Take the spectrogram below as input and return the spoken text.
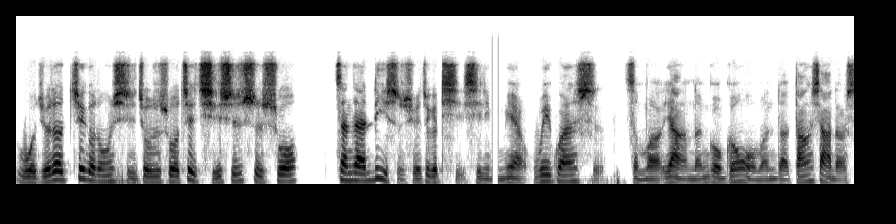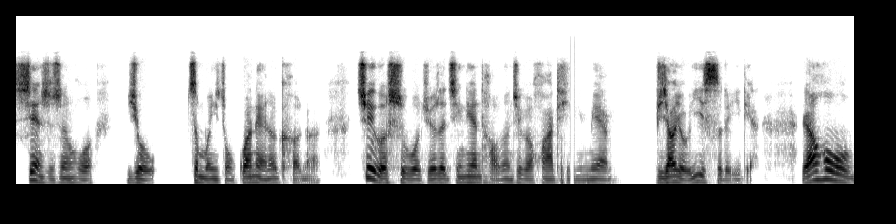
我觉得这个东西就是说，这其实是说。站在历史学这个体系里面，微观史怎么样能够跟我们的当下的现实生活有这么一种关联的可能？这个是我觉得今天讨论这个话题里面比较有意思的一点。然后，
